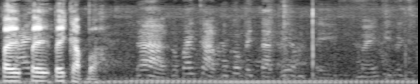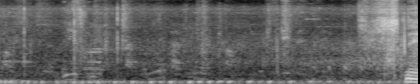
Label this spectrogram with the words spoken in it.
ไปไปไปกลับบ่จ้าก็ไปกลับแล้วก็ไปตัดได้ไอ้ไหมที่ไปรีบนี่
